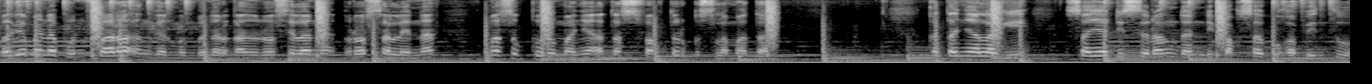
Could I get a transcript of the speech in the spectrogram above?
Bagaimanapun, Farah enggan membenarkan Rosalena masuk ke rumahnya atas faktor keselamatan. Katanya lagi, saya diserang dan dipaksa buka pintu,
